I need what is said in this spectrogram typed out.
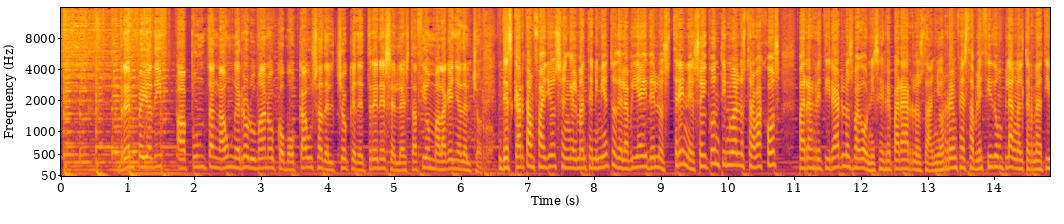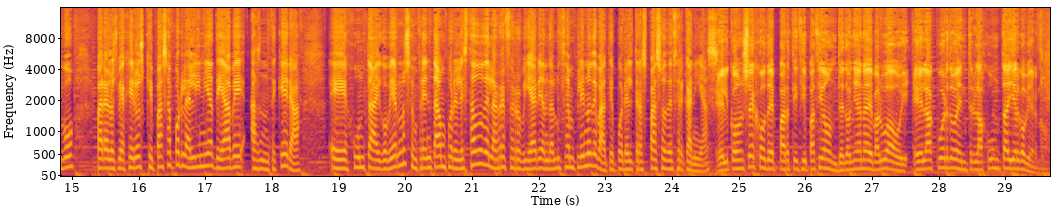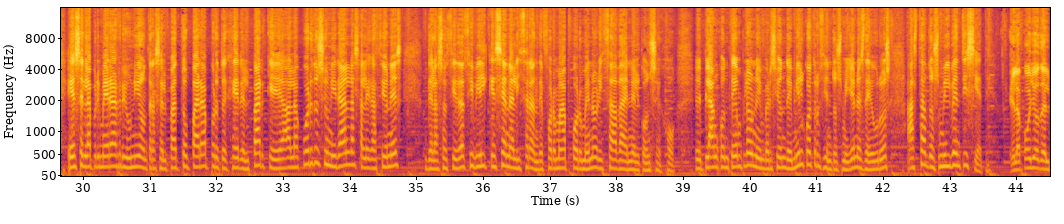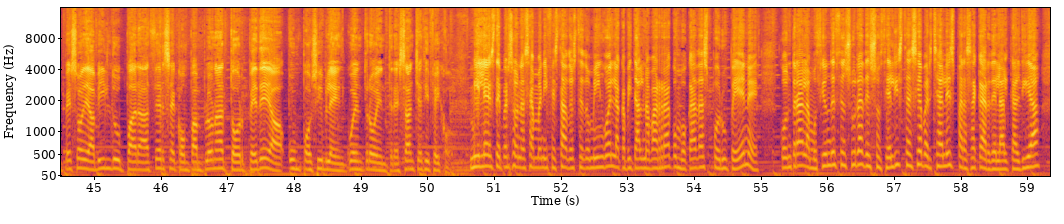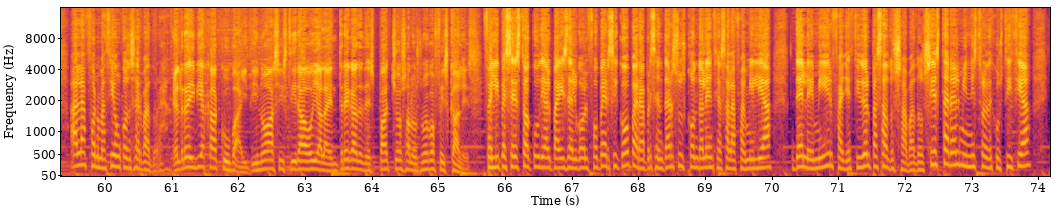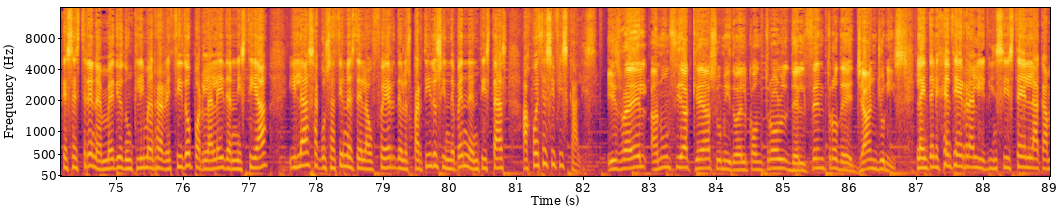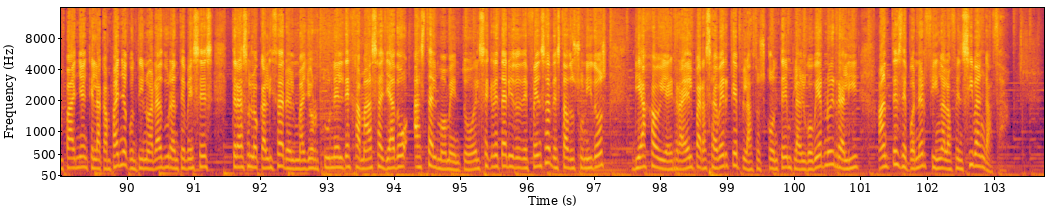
Renfe y Adif apuntan a un error humano como causa del choque de trenes en la estación malagueña del Chorro. Descartan fallos en el mantenimiento de la vía y de los trenes. Hoy continúan los trabajos para retirar los vagones y reparar los daños. Renfe ha establecido un plan alternativo para los viajeros que pasa por la línea de AVE Antequera. Eh, Junta y Gobierno se enfrentan por el estado de la red ferroviaria andaluza en pleno debate por el traspaso de cercanías. El Consejo de Participación de Doñana evalúa hoy el acuerdo entre la Junta y el Gobierno. Es la primera reunión tras el pacto para proteger el parque. Al acuerdo se unirán las alegaciones de la sociedad civil que se analizarán de forma pormenorizada en el Consejo. El plan contempla una inversión de 1.400 millones de euros hasta 2027. El apoyo del PSOE a Bildu para hacerse con Pamplona torpedea un posible encuentro entre Sánchez y Feijó. Miles de personas se han manifestado este domingo en la capital navarra convocadas por UPN contra la moción de censura de socialistas y aberchales para sacar de la alcaldía a la formación conservadora. El rey viaja a Kuwait y no asistirá hoy a la entrega de despachos a los nuevos fiscales. Felipe VI acude al país del Golfo Pérsico para presentar sus condolencias a la familia del emir fallecido el pasado sábado. Sí estará el ministro de Justicia que se estrena en medio de un clima enrarecido por la ley de amnistía y las acusaciones de la UFER de los partidos independentistas a jueces y fiscales. Israel anuncia que ha asumido el control del centro de Jan Yunis. La inteligencia israelí insiste en la campaña en que la campaña continuará durante meses tras localizar el mayor túnel de Hamas hallado hasta el momento. El secretario de Defensa de Estados Unidos viaja hoy a Israel para saber qué plazos contempla el gobierno israelí antes de poner fin a la ofensiva en Gaza.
